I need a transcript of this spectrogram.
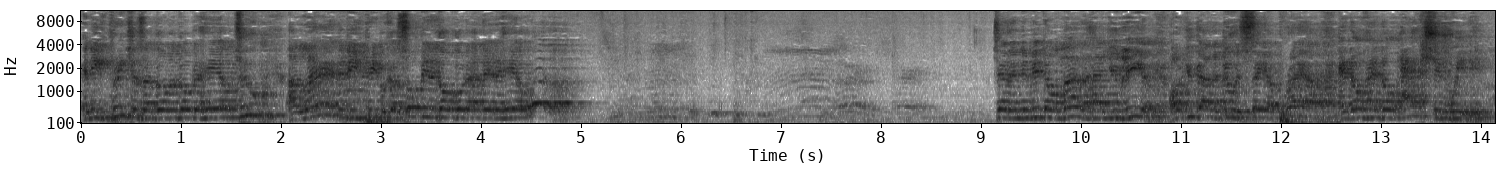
And these preachers are going to go to hell too. I lying to these people because so many are going to go down there to hell with them. Telling them it don't matter how you live. All you got to do is say a prayer and don't have no action with it.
